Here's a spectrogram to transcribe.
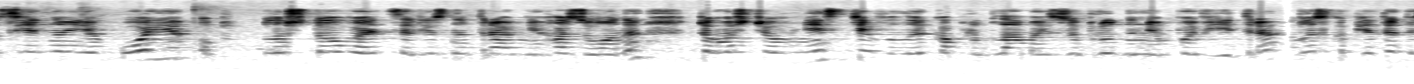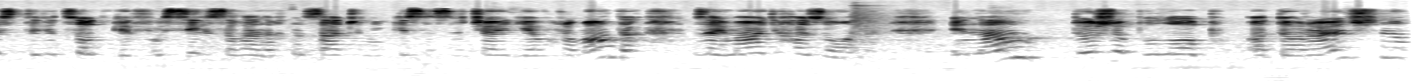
згідно якої облаштовуються різнотравні газони, тому що в місті велика проблема із забрудненням повітря. Близько 50% усіх зелених насаджень, які зазвичай є в громадах, займають газони. І нам дуже було б доречно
